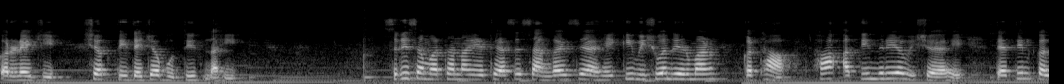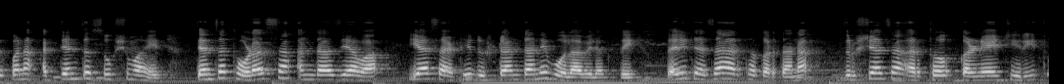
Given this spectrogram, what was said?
करण्याची शक्ती त्याच्या बुद्धीत नाही. श्री समर्थांना येथे असे सांगायचे आहे की विश्वनिर्माण कथा हा अतिंद्रिय विषय आहे. त्यातील कल्पना अत्यंत सूक्ष्म आहेत. त्यांचा थोडासा अंदाज यावा यासाठी दृष्टांताने बोलावे लागते. तरी त्याचा अर्थ करताना दृश्याचा अर्थ करण्याची रीत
